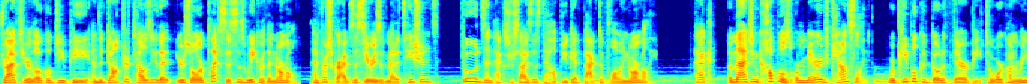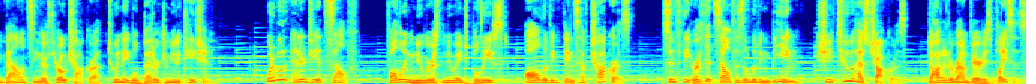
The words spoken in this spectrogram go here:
drive to your local GP, and the doctor tells you that your solar plexus is weaker than normal and prescribes a series of meditations, foods, and exercises to help you get back to flowing normally. Heck, imagine couples or marriage counseling where people could go to therapy to work on rebalancing their throat chakra to enable better communication. What about energy itself? Following numerous new age beliefs, all living things have chakras. Since the earth itself is a living being, she too has chakras dotted around various places.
